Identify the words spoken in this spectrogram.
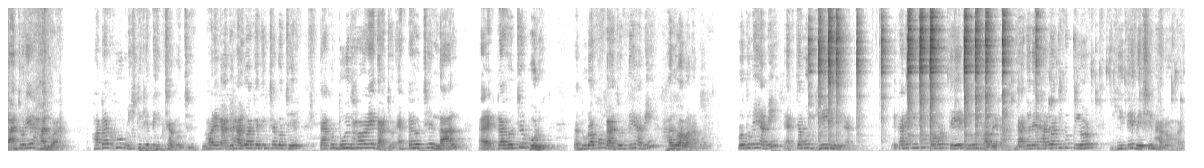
গাজরের হালুয়া। হঠাৎ খুব মিষ্টি খেতে ইচ্ছা করছে। ঘরে গাজর হালুয়া খেতে ইচ্ছা করছে, তা এখন দুই ধরনের গাজর। একটা হচ্ছে লাল আর একটা হচ্ছে হলুদ। তা দু রকম গাজর দিয়ে আমি হালুয়া বানাবো। প্রথমেই আমি এক চামচ ঘি নিয়ে নিলাম এখানে কিন্তু কোনো তেল ইউজ হবে না। গাজরের হালুয়া কিন্তু পিওর ঘিতে বেশি ভালো হয়।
